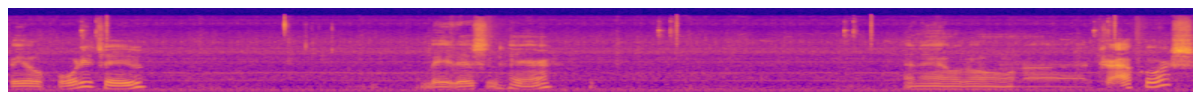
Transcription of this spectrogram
field 42. Be this in here. And then we're going uh, drive course.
